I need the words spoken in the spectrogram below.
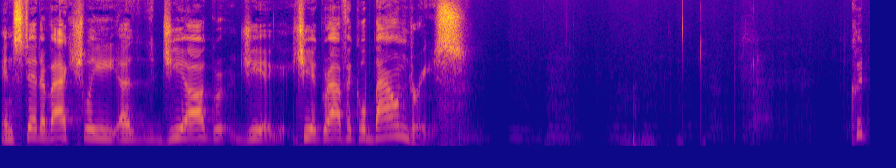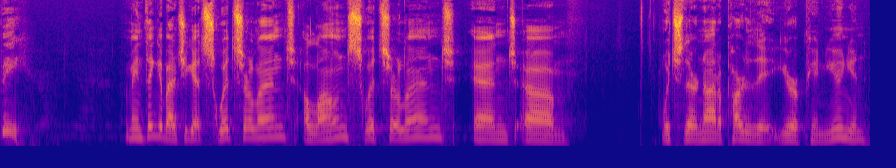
instead of actually uh, geog- ge- geographical boundaries. Could be. I mean, think about it. You got Switzerland alone, Switzerland, and um, which they're not a part of the European Union.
